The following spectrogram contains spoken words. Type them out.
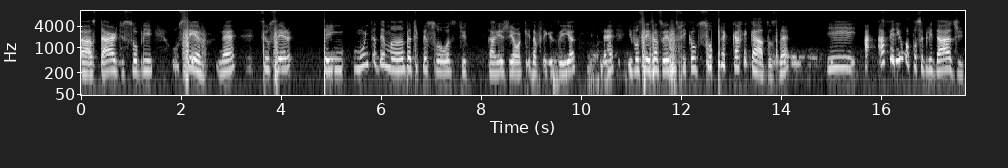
à tarde sobre o ser, né? Se o ser tem muita demanda de pessoas de, da região aqui da freguesia, né? E vocês às vezes ficam supercarregados, né? E haveria uma possibilidade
